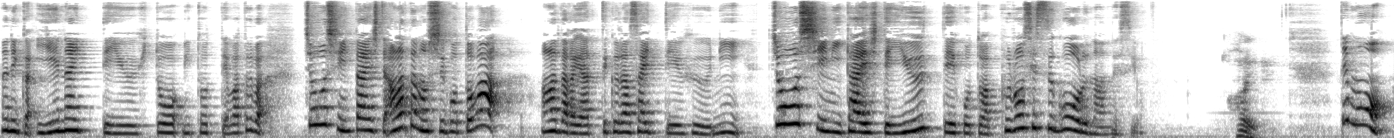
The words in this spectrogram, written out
何か言えないっていう人にとっては、例えば上司に対してあなたの仕事はあなたがやってくださいっていうふうに、上司に対して言うっていうことはプロセスゴールなんですよ。はい。でも、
